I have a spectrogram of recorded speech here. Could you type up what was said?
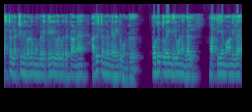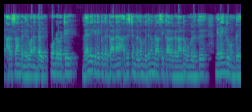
அஷ்ட லட்சுமிகளும் உங்களை தேடி வருவதற்கான அதிர்ஷ்டங்கள் நிறைந்து உண்டு. பொதுத்துறை நிறுவனங்கள் மத்திய மாநில அரசாங்க நிறுவனங்கள் போன்றவற்றில் வேலை கிடைப்பதற்கான அதிர்ஷ்டங்களும் மிதனம் ராசிக்காரர்களான உங்களுக்கு நிறைந்து உண்டு.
